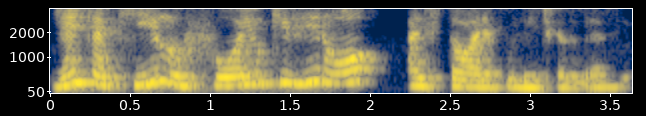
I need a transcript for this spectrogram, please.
Gente, aquilo foi o que virou a história política do Brasil.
